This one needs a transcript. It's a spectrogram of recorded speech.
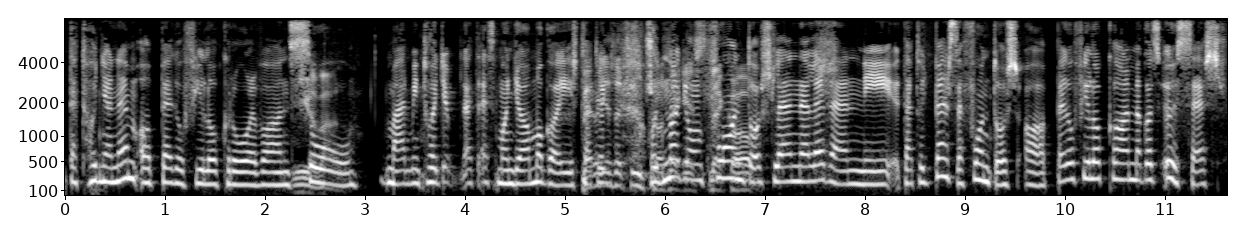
tehát hogy nem a pedofilokról van szó, Nyilván. Mármint, hogy hát ezt mondja a maga is, tehát, hogy hogy, a hogy nagyon fontos lenne levenni, tehát hogy persze fontos a pedofilokkal, meg az összes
